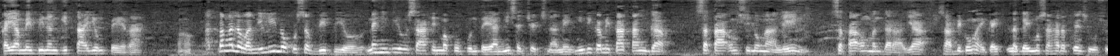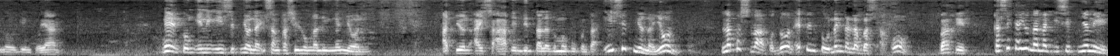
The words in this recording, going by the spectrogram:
Kaya may binanggit tayong pera. Oh. At pangalawa, nilino ko sa video na hindi ho sa akin mapupunta yan, ni sa church namin. Hindi kami tatanggap sa taong sinungaling, sa taong mandaraya. Sabi ko nga, eh, kahit lagay mo sa harap ko yan, susunodin ko yan. Ngayon, kung iniisip nyo na isang kasinungalingan yon at yun ay sa akin din talaga mapupunta, isip nyo na yon. Labas na ako doon. Ito yung tunay na labas ako. Bakit? Kasi kayo na nag-isip niyan eh.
